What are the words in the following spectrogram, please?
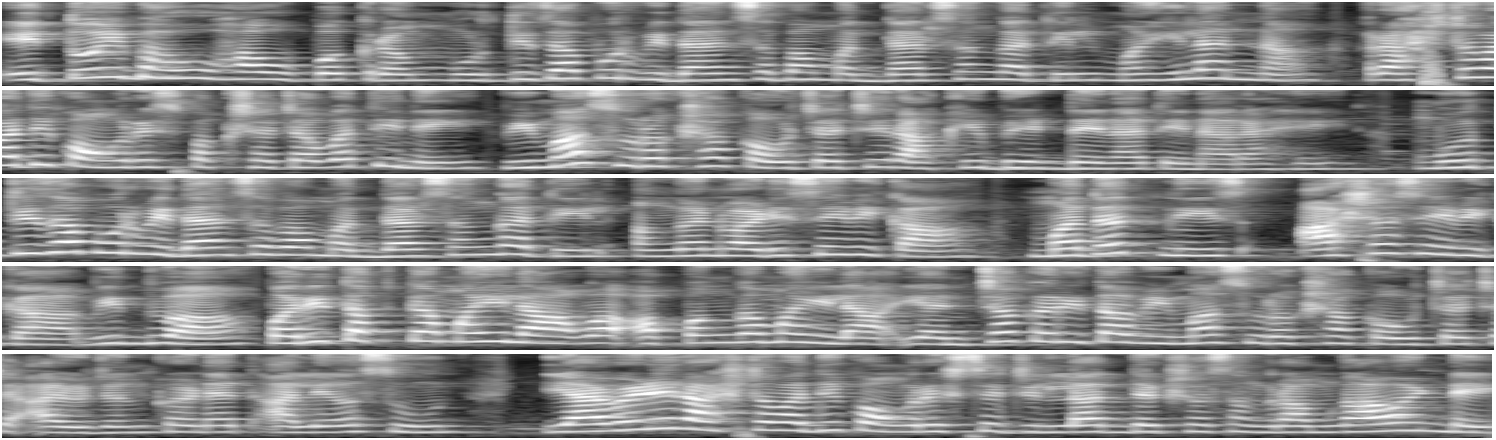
येतोय भाऊ हा उपक्रम मूर्तिजापूर विधानसभा मतदारसंघातील महिलांना राष्ट्रवादी काँग्रेस पक्षाच्या वतीने विमा सुरक्षा कवचाची राखी भेट देण्यात येणार आहे. मूर्तिजापूर विधानसभा मतदारसंघातील अंगणवाडी सेविका मदतनीस आशा सेविका विधवा परितक्त्या महिला व अपंग महिला यांच्याकरिता विमा सुरक्षा कवचाचे आयोजन करण्यात आले असून यावेळी राष्ट्रवादी काँग्रेसचे जिल्हाध्यक्ष संग्राम गावंडे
